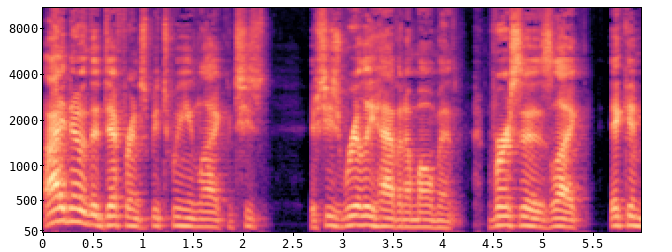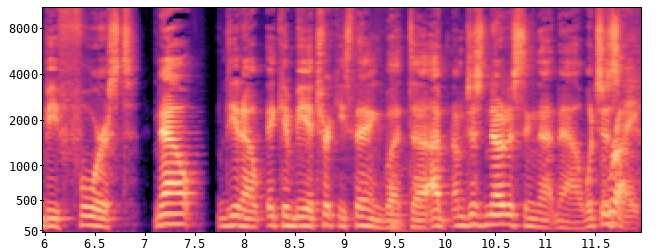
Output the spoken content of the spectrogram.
I know the difference between like she's if she's really having a moment versus like it can be forced. Now you know it can be a tricky thing, but uh, I'm, just noticing that now, which is right.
